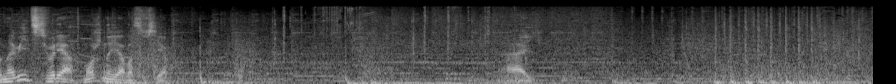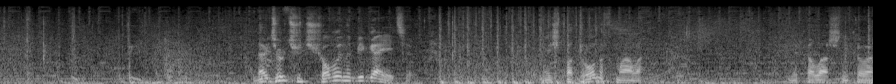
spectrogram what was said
Становитесь в ряд, можно я вас всех? Ай. Да чё, чё, чё вы набегаете? Еще патронов мало. Для Калашникова.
